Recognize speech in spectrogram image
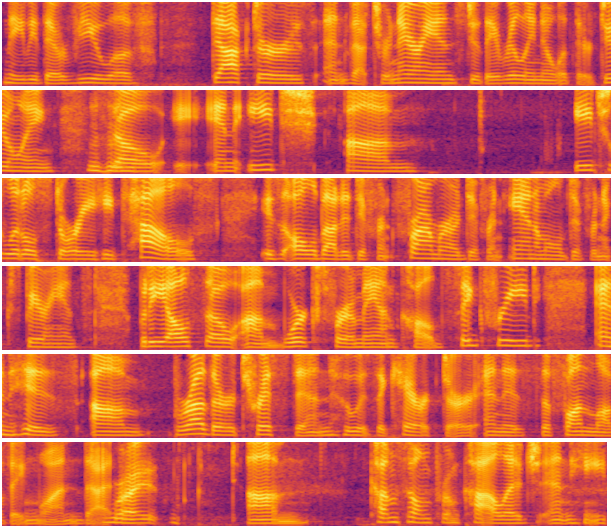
maybe their view of doctors and veterinarians do they really know what they're doing mm-hmm. so in each um, each little story he tells is all about a different farmer, a different animal, different experience. But he also um, works for a man called Siegfried, and his um, brother Tristan, who is a character and is the fun-loving one that Right. Comes home from college and he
